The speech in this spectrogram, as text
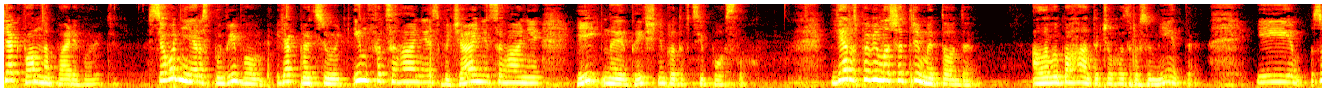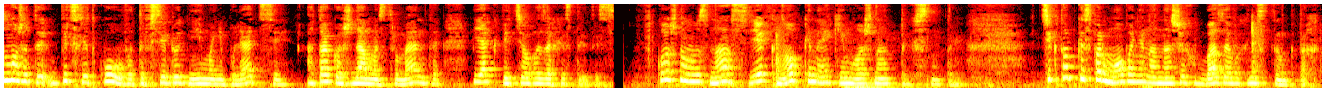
як вам напарюють. Сьогодні я розповім вам, як працюють інфоцигані, звичайні цигані і неетичні продавці послуг. Я розповім лише три методи, але ви багато чого зрозумієте і зможете відслідковувати всі брудні маніпуляції, а також дам інструменти, як від цього захиститись. В кожному з нас є кнопки, на які можна тиснути. Ці кнопки сформовані на наших базових інстинктах.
